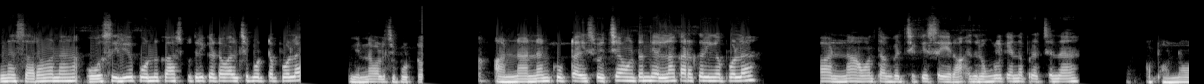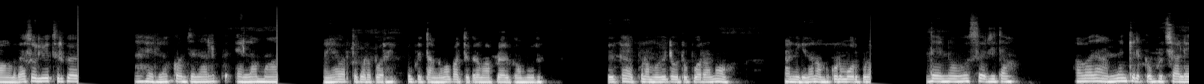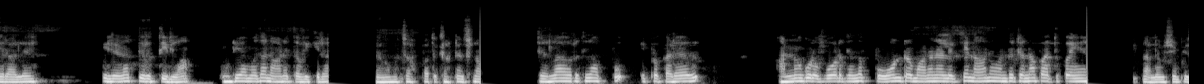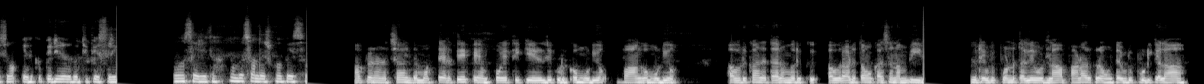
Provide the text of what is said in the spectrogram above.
என்ன சரவணா ஓசிலியோ பொண்ணுக்கு ஆஸ்பத்திரி கிட்ட வளைச்சு போட்ட போல? என்ன வளைச்சு போட்டோம்? அண்ணா அண்ணன் கூப்பிட்டு ஐஸ் வச்சு அவன்கிட்ட இருந்து எல்லாம் கறக்குறீங்க போல? அண்ணா அவன் தங்கச்சிக்கு செய்கிறான் இதில் உங்களுக்கு என்ன பிரச்சனை? அப்ப அண்ணா வாங்கினதா சொல்லி வச்சிருக்காரு. எல்லாம் கொஞ்ச நாளுக்கு எல்லாம் மா ஏன் வரத்து கூட போறேன்? இப்படி தங்கமா பாத்துக்கிற மாப்பிள்ள இருக்கும் போது இருக்க எப்போ நம்ம வீட்டை விட்டு போறானோ? அன்னைக்கு தான் நம்ம குடும்பம் இருக்கும் அது என்னவோ சரிதான். அவள் தான் அண்ணனுக்கு இருக்க பூச்சாளிறாளே இல்லைன்னா திருத்திடலாம். முடியாம தான் நானே தவிக்கிறேன். எங்க மச்சான் பாத்துக்கலாம் டென்ஷன் இதெல்லாம் அவருக்குலாம் அப்போ. இப்போ கிடையாது. அண்ணன் கூட போகிறது இருந்தால் போன்ற மனநிலைக்கு நானும் வந்துட்டேன்னா பார்த்துக்கோயேன் நல்ல விஷயம் பேசுவோம். எதுக்கு பிரியதை பத்தி பேசுறீங்க? ஓ சரிதான். ரொம்ப சந்தோஷமா பேசுவோம் அப்படி நினைச்சா இந்த மொட்டை எடுத்து இப்ப என் போய்த்துக்கு எழுதி கொடுக்க முடியும் வாங்க முடியும். அவருக்கு அந்த திறமை இருக்கு. அவர் அடுத்தவங்க காசை நம்பி இவரு எப்படி பொண்ணு தள்ளி விடலாம் பணம் இருக்கிறவங்க எப்படி பிடிக்கலாம்.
